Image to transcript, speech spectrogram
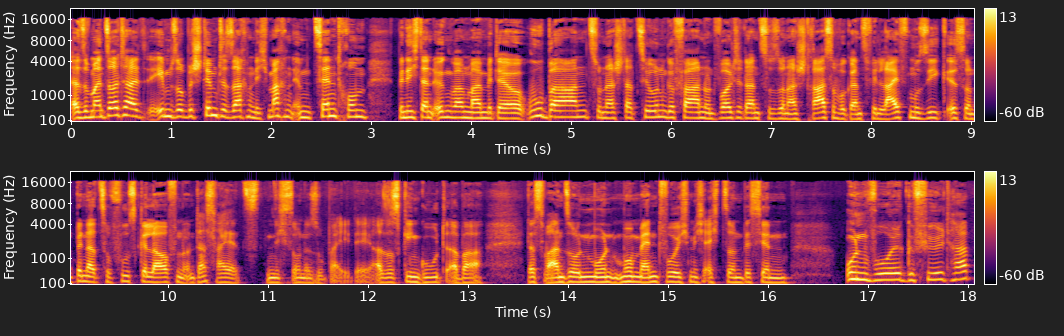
Also man sollte halt eben so bestimmte Sachen nicht machen. Im Zentrum bin ich dann irgendwann mal mit der U-Bahn zu einer Station gefahren und wollte dann zu so einer Straße, wo ganz viel Live-Musik ist und bin da zu Fuß gelaufen und das war jetzt nicht so eine super Idee. Also es ging gut, aber das war so ein Moment, wo ich mich echt so ein bisschen unwohl gefühlt habe,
